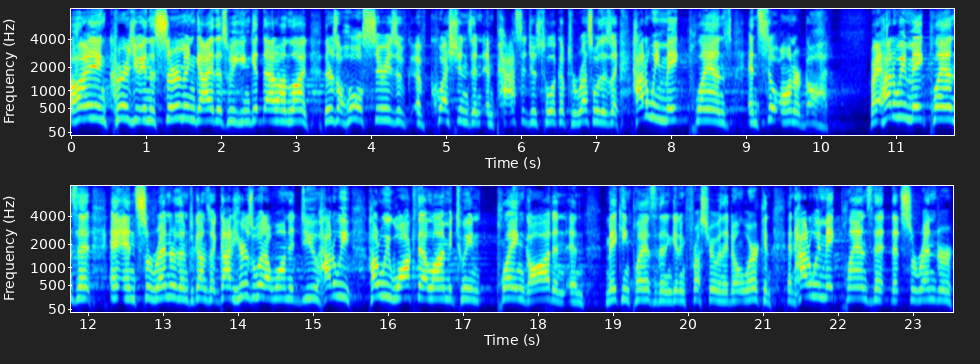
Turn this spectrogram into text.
I encourage you in the sermon guide this week, you can get that online. There's a whole series of, of questions and, and passages to look up to wrestle with. It's like, how do we make plans and still honor God? Right? How do we make plans that and, and surrender them to God and say, God, here's what I want to do. How do we how do we walk that line between playing God and, and making plans and then getting frustrated when they don't work? And, and how do we make plans that, that surrender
